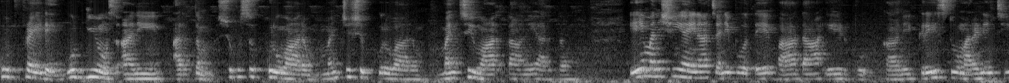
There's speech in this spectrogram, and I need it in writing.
Good Friday good news అని అర్థం. శుభ శుక్రవారం మంచి శుక్రవారం మంచి వార్త అని అర్థం. ఏ మనిషి అయినా చనిపోతే బాధ ఏడుపు. కానీ క్రీస్తు మరణించి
